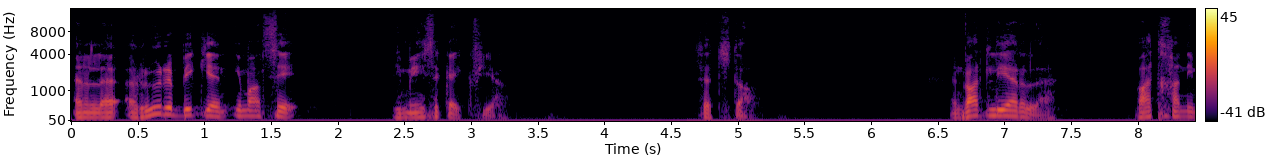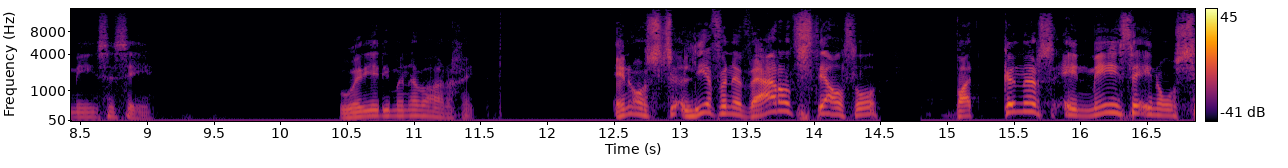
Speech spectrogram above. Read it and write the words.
en hulle roer een bykie, en iemand sê, die mense kyk vir jou sit stil. En wat leer hulle? Wat gaan die mense sê? Hoor jy die minderwaardigheid? En ons leef in een wereldstelsel, wat kinders en mense en ons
